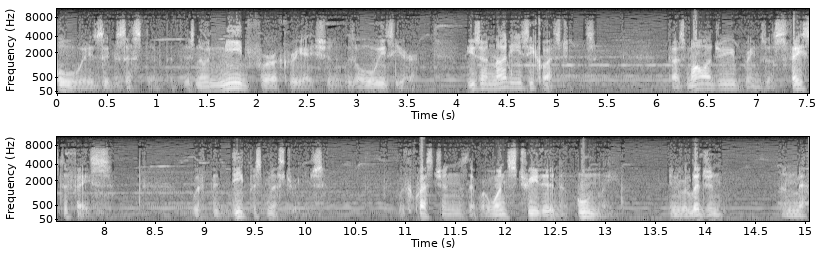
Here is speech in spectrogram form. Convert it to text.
always existed, that there's no need for a creation, it was always here? These are not easy questions. Cosmology brings us face to face with the deepest mysteries, with questions that were once treated only in religion and myth.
